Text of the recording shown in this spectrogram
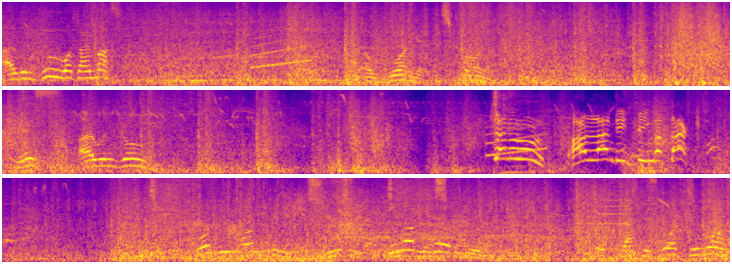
I will do what I must. A warrior has fallen. Yes, I will go. Our land is being attacked. What do you want? Enemy is using Do not GPS hurt me. scrambler. If that is what you want.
